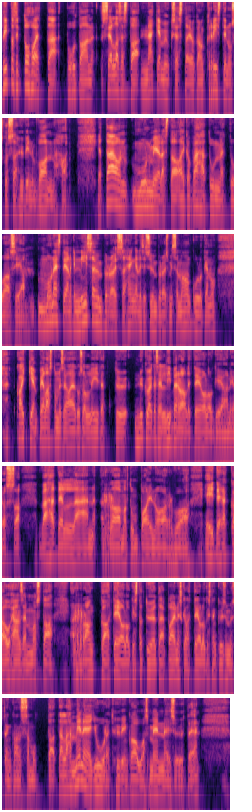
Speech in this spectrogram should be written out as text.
Viittasit tuohon, että puhutaan sellaisesta näkemyksestä, joka on kristinuskossa hyvin vanha. Ja tämä on mun mielestä aika vähän tunnettu asia. Monesti ainakin niissä ympyröissä, hengellisissä ympyröissä, missä mä oon kulkenut, kaikkien pelastumisen ajatus on liitetty nykyaikaiseen liberaaliteologiaan, jossa vähätellään raamatun painoarvoa, ei tehdä kauhean semmoista rankkaa teologista työtä ja painiskella teologisten kysymysten kanssa, mutta tällähän menee juuret hyvin kauas menneisyyteen.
